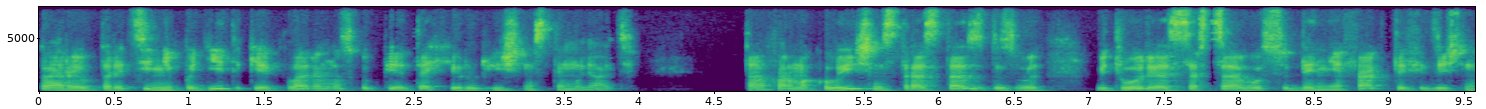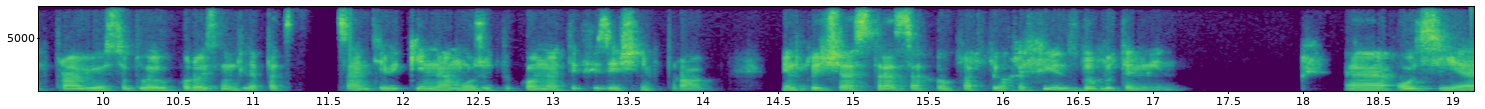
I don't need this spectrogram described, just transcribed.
переопераційні події, такі як ларингоскопія та хірургічна стимуляція. Та фармакологічний стрес-тест відтворює серцево-судинні ефекти фізичних вправ і особливо корисним для пацієнтів, які не можуть виконувати фізичні вправи. Він включає стрес-ехокардіографію з добутаміну. Е, Ось є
